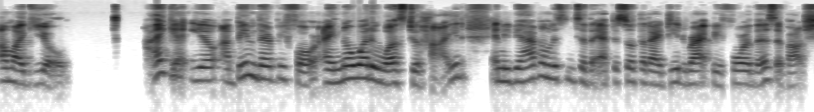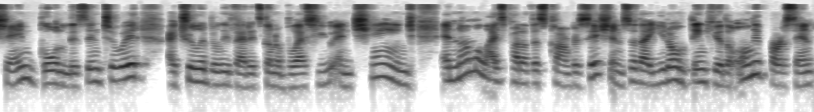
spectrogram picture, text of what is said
i'm like yo I get you. I've been there before. I know what it was to hide. And if you haven't listened to the episode that I did right before this about shame, go listen to it. I truly believe that it's going to bless you and change and normalize part of this conversation so that you don't think you're the only person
